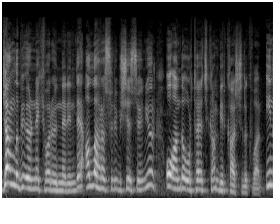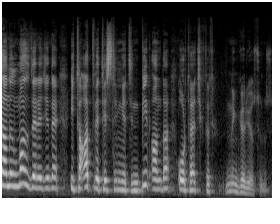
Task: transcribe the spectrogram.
Canlı bir örnek var önlerinde Allah Resulü bir şey söylüyor o anda ortaya çıkan bir karşılık var. İnanılmaz derecede itaat ve teslimiyetin bir anda ortaya çıktığını görüyorsunuz.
